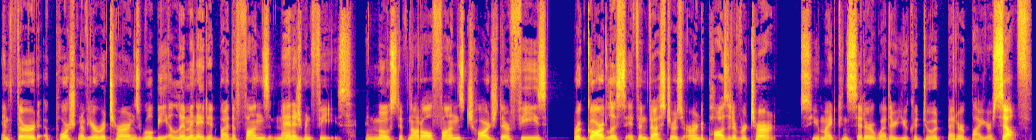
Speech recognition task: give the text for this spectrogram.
And third, a portion of your returns will be eliminated by the fund's management fees, and most, if not all, funds charge their fees regardless if investors earned a positive return so you might consider whether you could do it better by yourself.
